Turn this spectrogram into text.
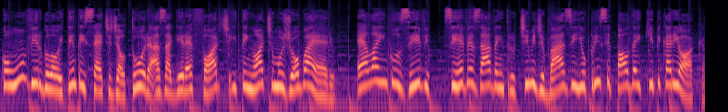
Com 1,87 de altura, a zagueira é forte e tem ótimo jogo aéreo. Ela, inclusive, se revezava entre o time de base e o principal da equipe carioca.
